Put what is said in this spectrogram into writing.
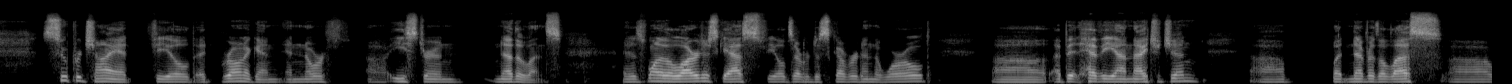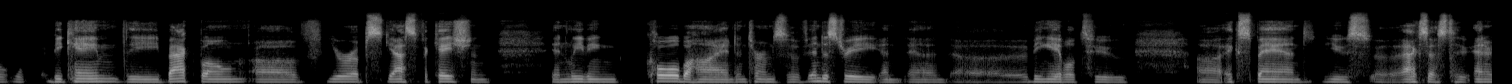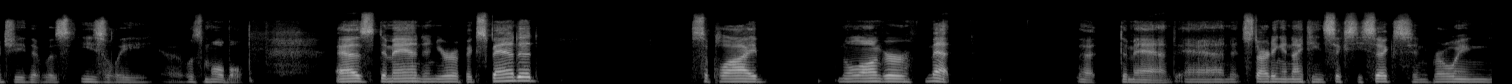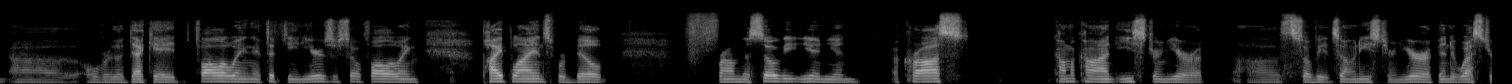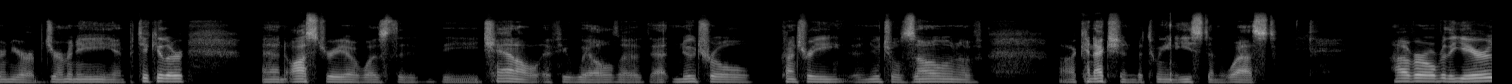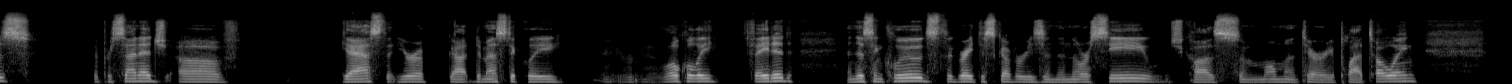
supergiant field at Groningen in northeastern uh, Netherlands. It is one of the largest gas fields ever discovered in the world, uh, a bit heavy on nitrogen, uh, but nevertheless uh, became the backbone of Europe's gasification in leaving coal behind in terms of industry and, and uh, being able to uh, expand use uh, access to energy that was easily uh, was mobile. As demand in Europe expanded, supply no longer met that demand. And it, starting in 1966 and growing uh, over the decade following, 15 years or so following, pipelines were built from the Soviet Union across Comecon Eastern Europe, uh, Soviet zone Eastern Europe into Western Europe, Germany in particular, and Austria was the, the channel, if you will, the, that neutral country, neutral zone of uh, connection between East and West. However, over the years, the percentage of gas that Europe got domestically, locally, faded. And this includes the great discoveries in the North Sea, which caused some momentary plateauing.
